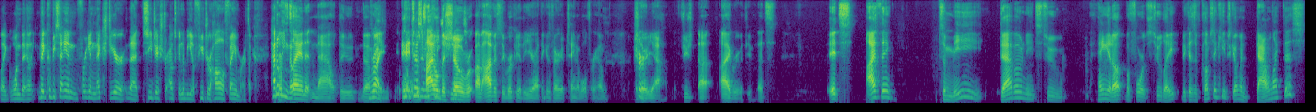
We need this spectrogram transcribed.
like one day like they could be saying friggin' next year that cj stroud's going to be a future hall of famer it's like how do They're we know saying it now, dude. I Right. mean, It doesn't titled any the show. Um, obviously, rookie of the year. I think is very obtainable for him. Sure yeah. Uh, I agree with you. That's. It's. I think. To me, Dabo needs to hang it up before it's too late because if Clemson keeps going down like this,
